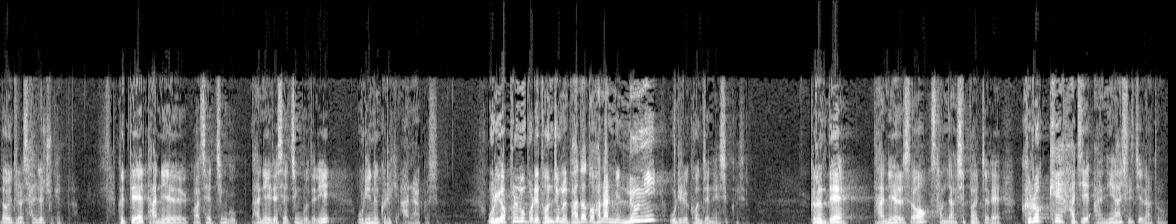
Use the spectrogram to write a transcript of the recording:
너희들을 살려주겠다. 그때 다니엘과 세 친구, 다니엘의 세 친구들이 우리는 그렇게 안 할 것이다. 우리가 풀무불에 던짐을 받아도 하나님이 능히 우리를 건져내실 것이다. 그런데 다니엘서 3장 18절에 그렇게 하지 아니하실지라도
